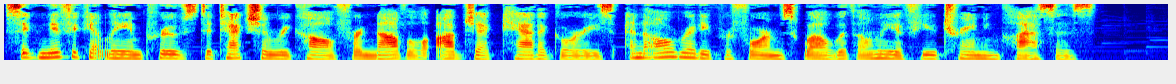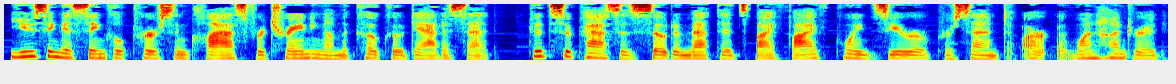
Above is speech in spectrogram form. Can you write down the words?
significantly improves detection recall for novel object categories and already performs well with only a few training classes. Using a single person class for training on the COCO dataset, good surpasses SOTA methods by 5.0% R at 100,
